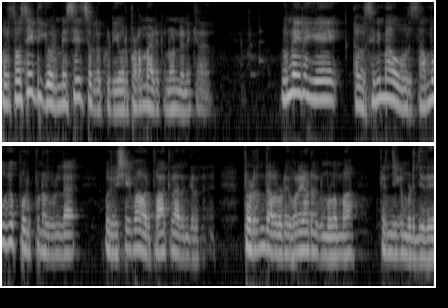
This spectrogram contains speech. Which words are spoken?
ஒரு சொசைட்டிக்கு ஒரு மெசேஜ் சொல்லக்கூடிய ஒரு படமாக எடுக்கணும்னு நினைக்கிறார். உண்மையிலேயே அவர் சினிமாவை ஒரு சமூக பொறுப்புணர்வுள்ள ஒரு விஷயமாக அவர் பார்க்குறாருங்கிறத தொடர்ந்து அவருடைய உரையாடல்கள் மூலமாக தெரிஞ்சுக்க முடிஞ்சுது.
